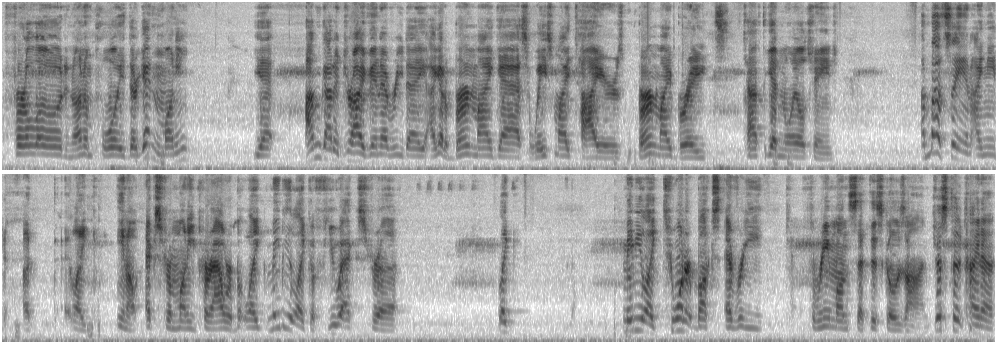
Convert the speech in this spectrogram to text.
furloughed and unemployed. They're getting money, yet I'm got to drive in every day. I got to burn my gas, waste my tires, burn my brakes, have to get an oil change. I'm not saying I need a like you know extra money per hour, but like maybe like a few extra, like maybe like 200 bucks every three months that this goes on, just to kind of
